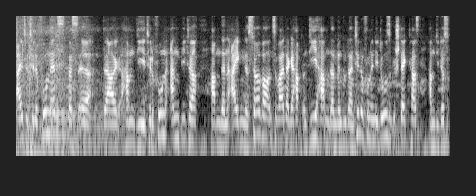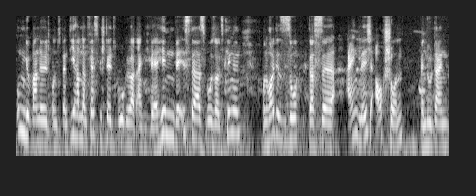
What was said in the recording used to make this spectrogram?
alte Telefonnetz, das, äh, da haben die Telefonanbieter haben dann eigene Server und so weiter gehabt und die haben dann, wenn du dein Telefon in die Dose gesteckt hast, haben die das umgewandelt und dann die haben dann festgestellt, wo gehört eigentlich wer hin, wer ist das, wo soll es klingeln. Und heute ist es so, dass äh, eigentlich auch schon, wenn du dein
